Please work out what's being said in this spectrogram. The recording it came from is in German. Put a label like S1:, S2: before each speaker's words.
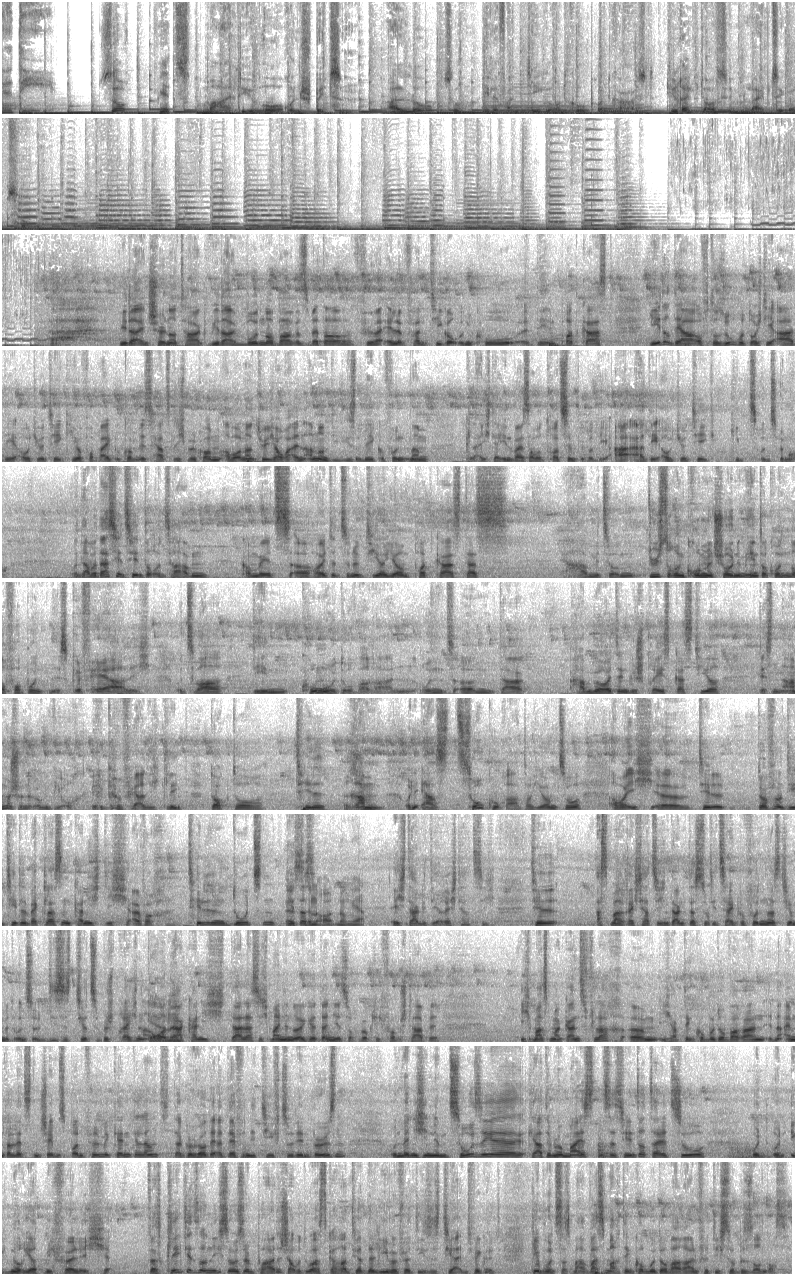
S1: ARD.
S2: So, jetzt mal die Ohrenspitzen. Hallo zum Elefant, Tiger und Co. Podcast, direkt aus dem Leipziger Zoo.
S3: Wieder ein schöner Tag, wieder ein wunderbares Wetter für Elefant, Tiger und Co., den Podcast. Jeder, der auf der Suche durch die ARD Audiothek hier vorbeigekommen ist, herzlich willkommen. Aber natürlich auch allen anderen, die diesen Weg gefunden haben. Gleich der Hinweis, aber trotzdem über die ARD Audiothek gibt es uns immer. Und da wir das jetzt hinter uns haben, kommen wir jetzt äh, heute zu einem Tier hier im Podcast, das ja, mit so einem düsteren Grummeln schon im Hintergrund noch verbunden ist. Gefährlich. Und zwar den Komodowaran. Und ähm, da haben wir heute einen Gesprächsgast hier, dessen Name schon irgendwie auch gefährlich klingt. Dr. Till Ramm. Und er ist Zookurator hier im Zoo. Aber ich, äh, Till, dürfen wir die Titel weglassen? Kann ich dich einfach Tillen duzen? Geht
S4: ist in Ordnung, ja.
S3: Ich danke dir recht herzlich. Till, erstmal recht herzlichen Dank, dass du die Zeit gefunden hast, hier mit uns dieses Tier zu besprechen. Aber
S4: Gerne.
S3: da kann ich, da lasse ich meine Neugier dann jetzt auch wirklich vom Stapel. Ich mach's mal ganz flach. Ähm, Ich habe den Komodowaran in einem der letzten James Bond-Filme kennengelernt. Da gehörte er definitiv zu den Bösen. Und wenn ich ihn im Zoo sehe, kehrt er mir meistens das Hinterteil zu und, und ignoriert mich völlig. Das klingt jetzt noch nicht so sympathisch, aber du hast garantiert eine Liebe für dieses Tier entwickelt. Gib uns das mal. Was macht den Komodowaran für dich so besonders?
